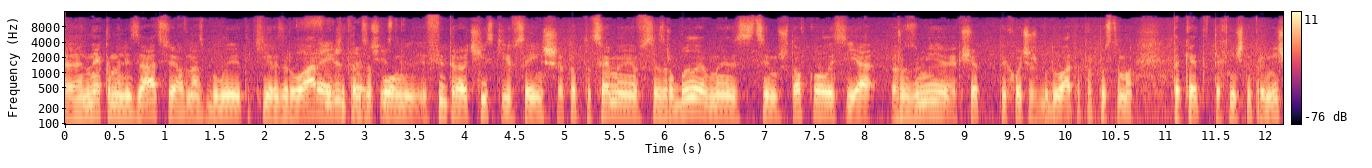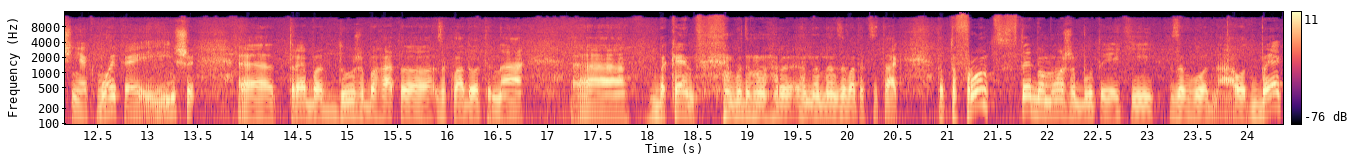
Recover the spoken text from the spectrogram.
Е, Не каналізацію, а в нас були такі резервуари, які там заповнені фільтри очистки і все інше. Тобто, це ми все зробили. Ми з цим штовхувалися. Я розумію, якщо ти хочеш будувати, припустимо, таке технічне приміщення, як мойка і інше, е, треба дуже багато закладувати на бекенд, будемо називати це так. Тобто фронт в тебе може бути який завгодно. А от бек,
